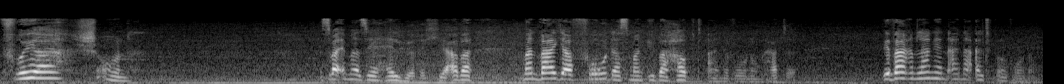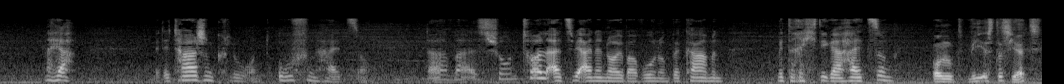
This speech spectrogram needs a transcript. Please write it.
Früher schon. Es war immer sehr hellhörig hier, aber man war ja froh, dass man überhaupt eine Wohnung hatte. Wir waren lange in einer Altbauwohnung. Naja, mit Etagenklo und Ofenheizung. Da war es schon toll, als wir eine Neubauwohnung bekamen. Mit richtiger Heizung. Und wie ist es jetzt?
